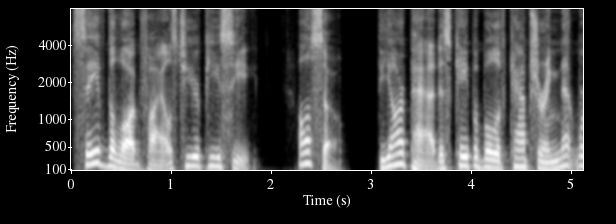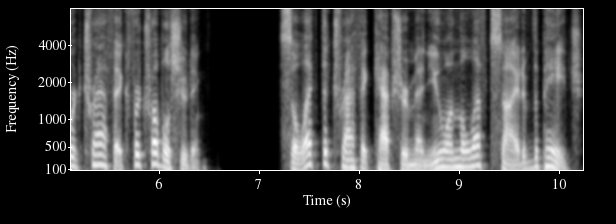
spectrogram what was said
Save the log files to your PC. Also, the RPAD is capable of capturing network traffic for troubleshooting. Select the Traffic Capture menu on the left side of the page.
